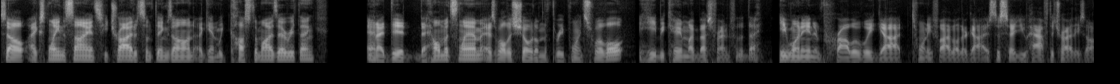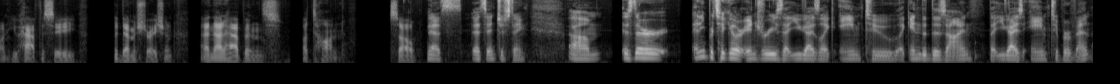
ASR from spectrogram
So I explained the science. He tried some things on. Again, we customized everything. And I did the helmet slam as well as showed him the three point swivel. He became my best friend for the day. He went in and probably got 25 other guys to say, You have to try these on. You have to see the demonstration. And that happens a ton. So that's that's interesting. Um, is there any particular injuries that you guys like aim to like in the design that you guys aim to prevent?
